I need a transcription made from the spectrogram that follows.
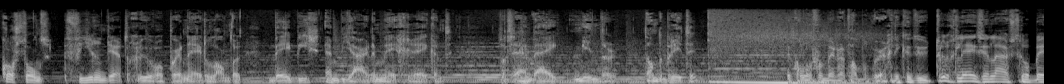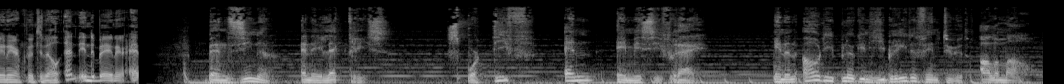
Kost ons 34 euro per Nederlander, baby's en bejaarden meegerekend. Wat zijn wij minder dan de Britten? De column van Bernard Happelburg. Die kunt u teruglezen en luisteren op bnr.nl en in de BNR-app. Benzine en elektrisch. Sportief en emissievrij. In een Audi plug-in hybride vindt u het allemaal.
